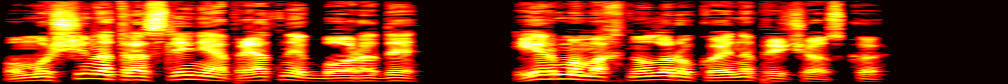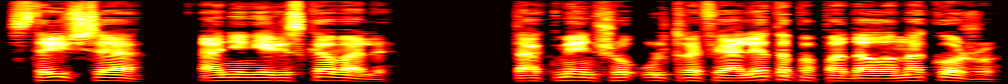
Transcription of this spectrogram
У мужчин отросли неопрятные бороды, Ирма махнула рукой на прическу. Стричься они не рисковали так меньше ультрафиолета попадало на кожу.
